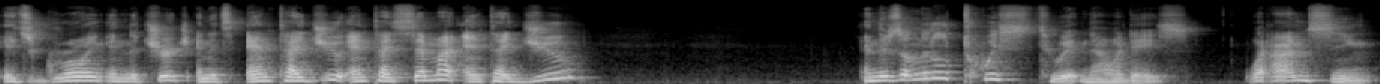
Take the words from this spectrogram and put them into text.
It's growing in the church and it's anti Jew, anti Semite, anti Jew. And there's a little twist to it nowadays. What I'm seeing,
